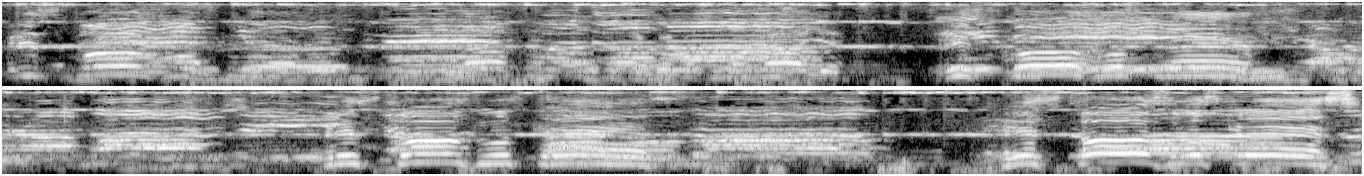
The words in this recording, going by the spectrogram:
Христос воскрес! Христос воскрес! Христос воскрес! Христос воскрес!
